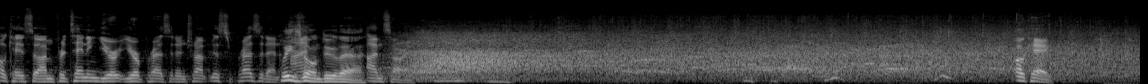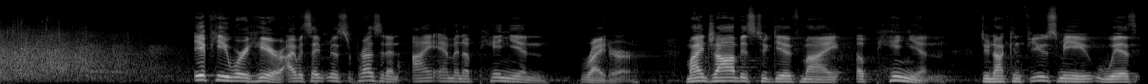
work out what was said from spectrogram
Okay, so I'm pretending you're, you're President Trump. Mr. President. Please I'm- don't do that. I'm sorry. Okay. If he were here, I would say, Mr. President, I am an opinion writer. My job is to give my opinion. Do not confuse me with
